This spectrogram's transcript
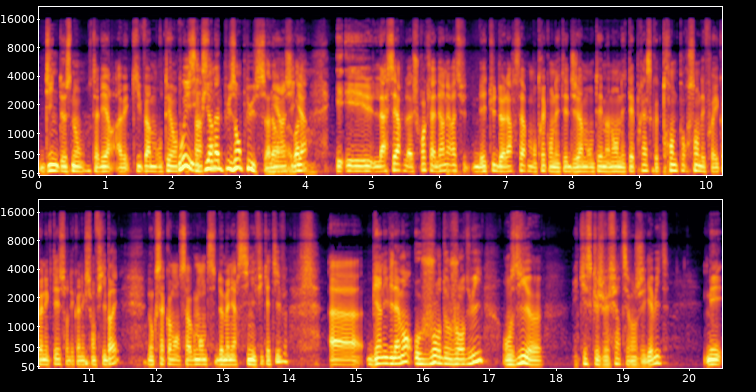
digne de ce nom, c'est-à-dire avec qui va monter entre Oui, 500 et puis il y en a de plus en plus. Alors, euh, giga. voilà. Et, et la SERP, là, je crois que la dernière étu- étude de l'ARCERP montrait qu'on était déjà monté, maintenant on était presque 30% des foyers connectés sur des connexions fibrées. Donc ça commence, ça augmente de manière significative. Euh, bien évidemment, au jour d'aujourd'hui, on se dit, euh, mais qu'est-ce que je vais faire de ces 11 gigabits? Mais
